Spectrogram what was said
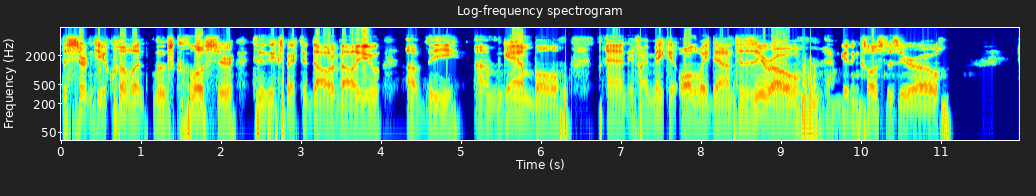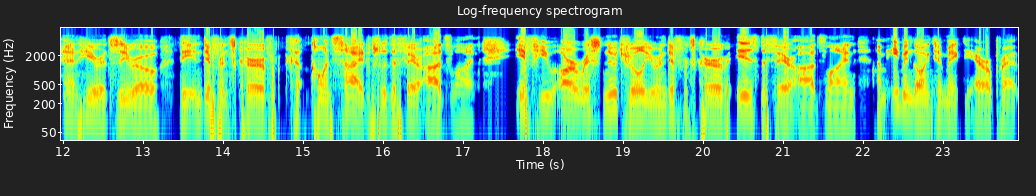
The certainty equivalent moves closer to the expected dollar value of the um, gamble. And if I make it all the way down to zero, I'm getting close to zero, and here it's zero, the indifference curve co coincides with the fair odds line. If you are risk neutral, your indifference curve is the fair odds line. I'm even going to make the Arrow-Pratt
